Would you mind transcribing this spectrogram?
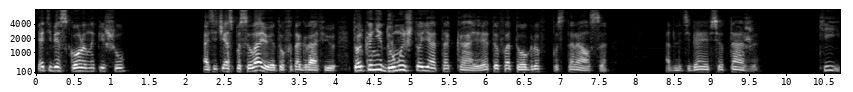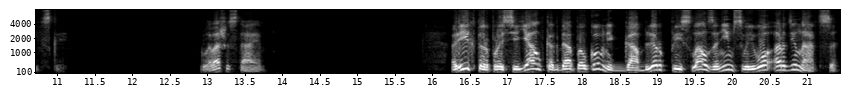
Я тебе скоро напишу. А сейчас посылаю эту фотографию. Только не думай, что я такая. Это фотограф постарался. А для тебя я все та же. Киевская. Глава шестая. Рихтер просиял, когда полковник Габлер прислал за ним своего ординарца.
